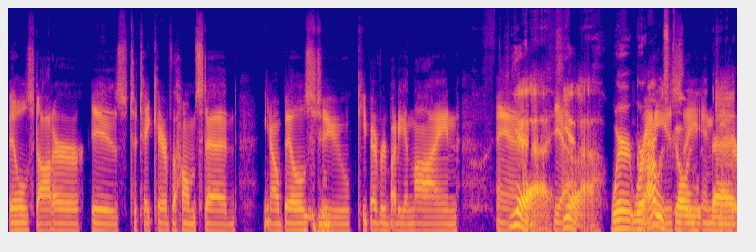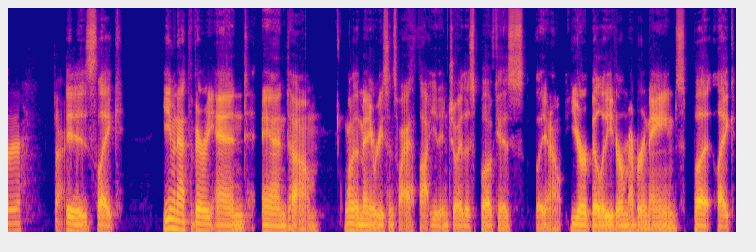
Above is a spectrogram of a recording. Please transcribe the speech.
Bill's daughter is to take care of the homestead. You know, Bill's Mhm. to keep everybody in line. And yeah, yeah. yeah, Where where I was going with that innkeeper. Is like even at the very end, and um, one of the many reasons why I thought you'd enjoy this book is you know your ability to remember names, but like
